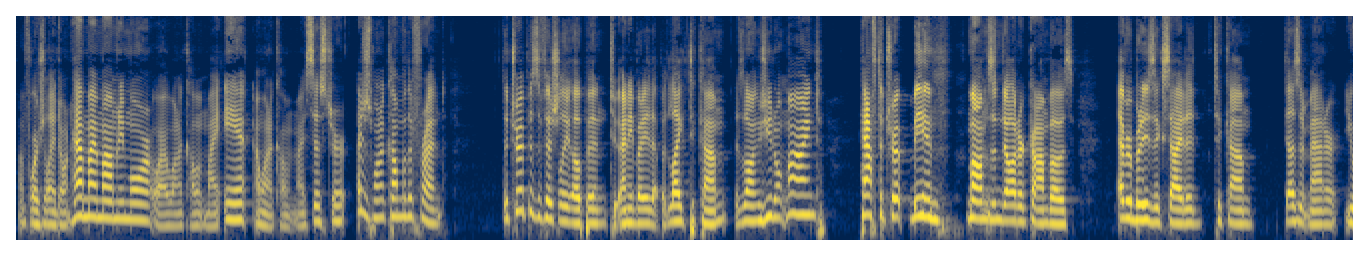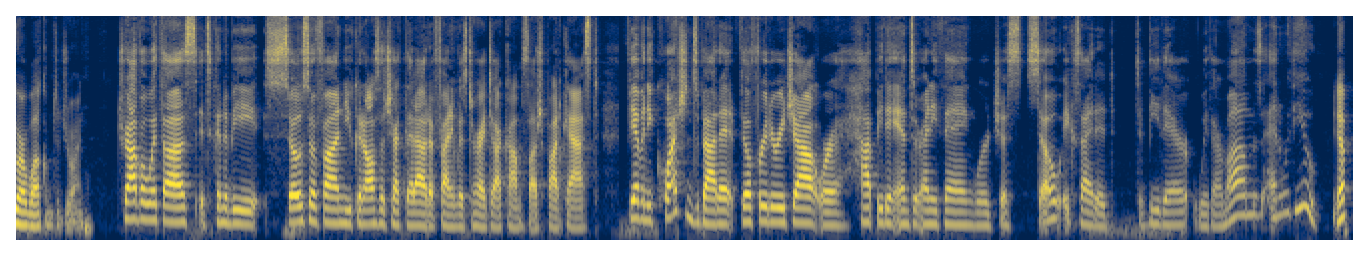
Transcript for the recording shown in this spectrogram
unfortunately, I don't have my mom anymore, or I want to come with my aunt, I want to come with my sister, I just want to come with a friend. The trip is officially open to anybody that would like to come, as long as you don't mind. Half the trip being moms and daughter combos. Everybody's excited to come. Doesn't matter. You are welcome to join travel with us. It's going to be so, so fun. You can also check that out at findingmrheight.com slash podcast. If you have any questions about it, feel free to reach out. We're happy to answer anything. We're just so excited to be there with our moms and with you. Yep.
